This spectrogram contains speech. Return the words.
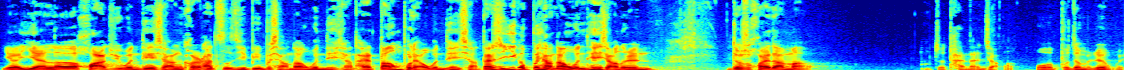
也演了话剧《文天祥》，可是他自己并不想当文天祥，他也当不了文天祥。但是一个不想当文天祥的人，就是坏蛋吗？这太难讲了，我不这么认为。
